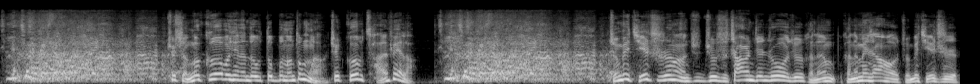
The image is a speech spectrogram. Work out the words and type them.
就整个胳膊现在都都不能动了，这胳膊残废了。准备截肢呢，就就是扎完针之后，就可能可能没扎好，准备截肢，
